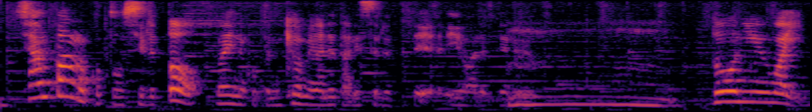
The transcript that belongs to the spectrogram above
んシャンパンのことを知るとワインのことに興味が出たりするって言われてうる、ん導入ワイン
